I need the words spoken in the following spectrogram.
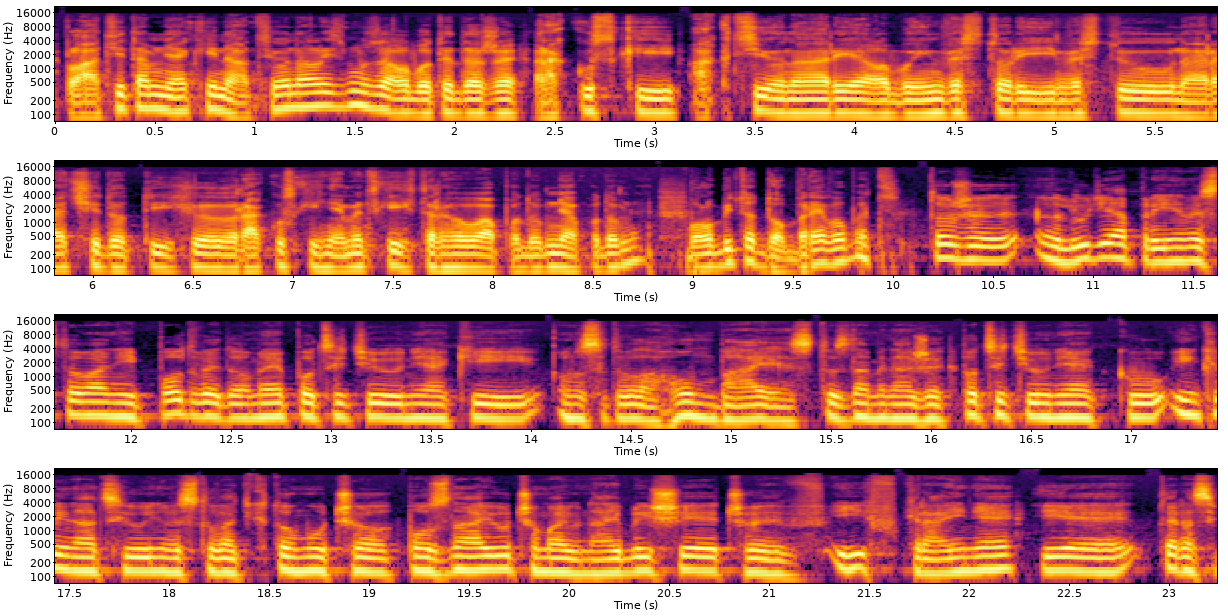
Platí tam nejaký nacionalizmus, alebo teda, že rakúsky akcionári alebo investori investujú najradšej do tých rakúskych, nemeckých trhov a podobne a podobne? Bolo by to dobré vôbec? To, že ľudia pri investovaní podvedome pociťujú nejaký, ono sa to volá home bias, to znamená, že pociťujú nejakú inklináciu investovať k tomu, čo poznajú, čo majú najbližšie, čo je v ich v krajine, je, teraz si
